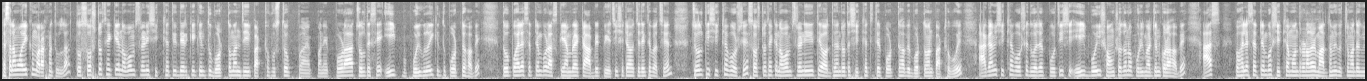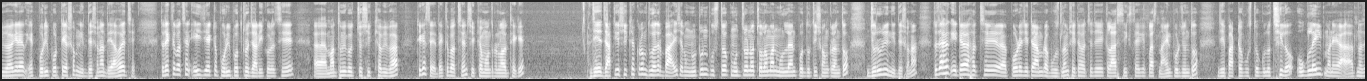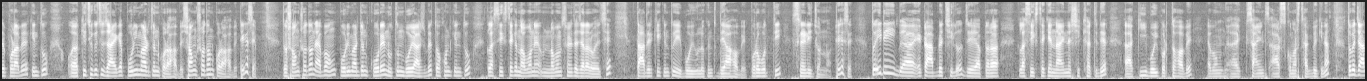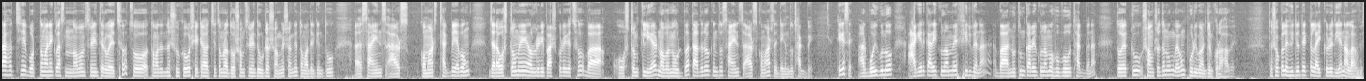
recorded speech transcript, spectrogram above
আসসালামু আলাইকুম রহমতুল্লাহ। তো ষষ্ঠ থেকে নবম শ্রেণির শিক্ষার্থীদেরকে কিন্তু বর্তমান যেই পাঠ্যপুস্তক মানে পড়া চলতেছে, এই বইগুলোই কিন্তু পড়তে হবে। তো পয়লা সেপ্টেম্বর আজকে আমরা একটা আপডেট পেয়েছি, সেটা হচ্ছে দেখতে পাচ্ছেন, চলতি শিক্ষাবর্ষে ষষ্ঠ থেকে নবম শ্রেণীতে অধ্যয়নরত শিক্ষার্থীদের পড়তে হবে বর্তমান পাঠ্য বই। আগামী শিক্ষাবর্ষে দু এই বই সংশোধন ও পরিমার্জন করা হবে। আজ পহেলা সেপ্টেম্বর শিক্ষা মন্ত্রণালয়ের মাধ্যমিক উচ্চ মাধ্যমিক বিভাগের এক- পরিপত্রে এসব নির্দেশনা দেওয়া হয়েছে। তো দেখতে পাচ্ছেন, এই যে একটা পরিপত্র জারি করেছে মাধ্যমিক উচ্চ শিক্ষা বিভাগ, ঠিক আছে? দেখতে পাচ্ছেন শিক্ষা মন্ত্রণালয় থেকে। যে জাতীয় শিক্ষাক্রম দু হাজার বাইশ এবং নতুন পুস্তক মুদ্রণ ও চলমান মূল্যায়ন পদ্ধতি সংক্রান্ত জরুরি নির্দেশনা। তো যাই হোক, এটা হচ্ছে পরে যেটা আমরা বুঝলাম, সেটা হচ্ছে যে ক্লাস সিক্স থেকে ক্লাস নাইন পর্যন্ত যে পাঠ্যপুস্তকগুলো ছিল, ওগুলোই মানে আপনাদের পড়াবে, কিন্তু কিছু কিছু জায়গা পরিমার্জন করা হবে, সংশোধন করা হবে, ঠিক আছে? তো সংশোধন এবং পরিমার্জন করে নতুন বই আসবে, তখন কিন্তু ক্লাস সিক্স থেকে নবনে, নবম শ্রেণীতে যারা রয়েছে তাদেরকে কিন্তু এই বইগুলো কিন্তু দেয়া হবে পরবর্তী শ্রেণির জন্য, ঠিক আছে? তো এইটাই একটা আপডেট ছিল যে আপনারা ক্লাস সিক্স থেকে নাইনের শিক্ষার্থীদের কি বই পড়তে হবে এবং সায়েন্স আর্টস কমার্স থাকবে কিনা। তবে যারা হচ্ছে বর্তমানে ক্লাস নবম শ্রেণীতে রয়েছে, তো তোমাদের জন্য সুখবর সেটা হচ্ছে তোমরা দশম শ্রেণীতে ওঠার সঙ্গে সঙ্গে তোমাদের কিন্তু সায়েন্স আর্টস কমার্স থাকবে এবং যারা অষ্টমে অলরেডি পাশ করে গেছো বা অষ্টম ক্লিয়ার নবমে উঠবা, তাদেরও কিন্তু সায়েন্স আর্টস কমার্স এটা কিন্তু থাকবে। ঠিক আছে? আর বইগুলো আগের কারিকুলামে ফিরবে না বা নতুন কারিকুলামে হুবহু থাকবে না। তো একটু সংশোধন এবং- পরিমার্জন করা হবে। তো সকলে ভিডিওতে একটা লাইক করে দিয়েন। আল্লাহ হাফিজ।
